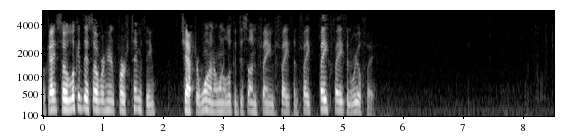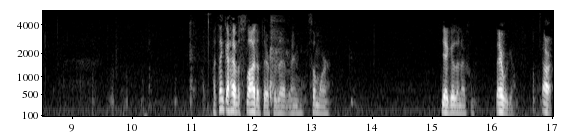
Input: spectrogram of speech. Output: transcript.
Okay, so look at this over here in 1 Timothy chapter 1. I want to look at this unfeigned faith and fake, fake faith and real faith. I think I have a slide up there for that, man, somewhere. Yeah, go to the next one. There we go. All right.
